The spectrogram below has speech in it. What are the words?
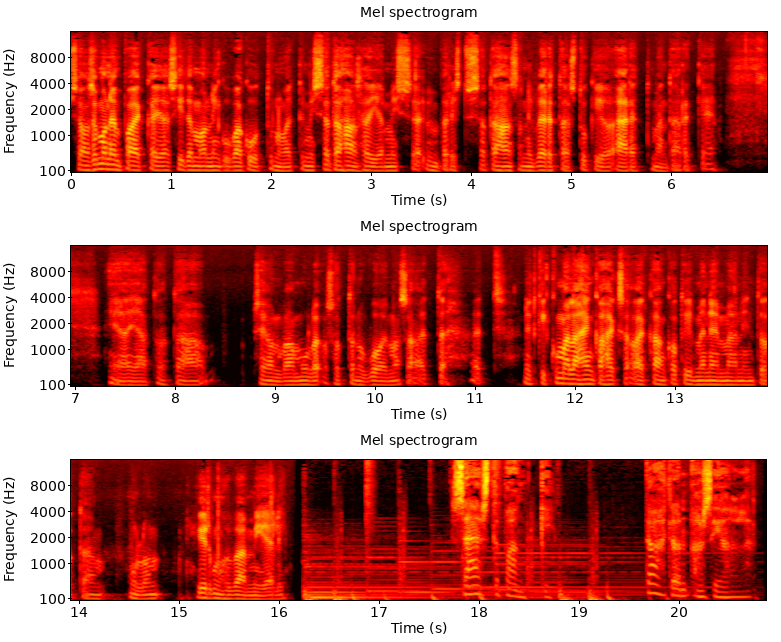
se on semmoinen paikka ja siitä mä oon niin kuin vakuuttunut, että missä tahansa ja missä ympäristössä tahansa, niin vertaistuki on äärettömän tärkeä. Ja, ja tuota, se on vaan mulle osoittanut voimansa, että, että nytkin kun mä lähden kahdeksan aikaan kotiin menemään, niin tota, mulla on hirmu hyvä mieli. Säästöpankki. Tahdon asialla.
